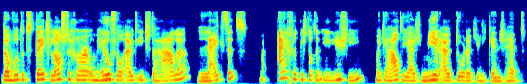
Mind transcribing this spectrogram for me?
dan wordt het steeds lastiger om heel veel uit iets te halen, lijkt het. Maar eigenlijk is dat een illusie, want je haalt er juist meer uit doordat je die kennis hebt.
